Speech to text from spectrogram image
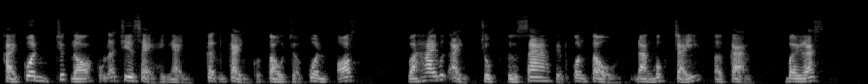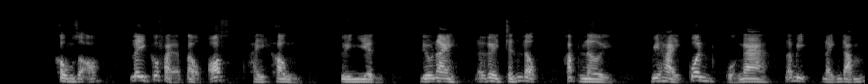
Hải quân trước đó cũng đã chia sẻ hình ảnh cận cảnh của tàu chở quân os và hai bức ảnh chụp từ xa về một con tàu đang bốc cháy ở cảng Bayras. Không rõ đây có phải là tàu os hay không, tuy nhiên điều này đã gây chấn động khắp nơi vì hải quân của Nga đã bị đánh đắm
